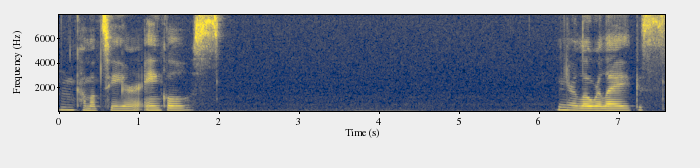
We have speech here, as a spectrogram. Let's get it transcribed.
And come up to your ankles, and your lower legs.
